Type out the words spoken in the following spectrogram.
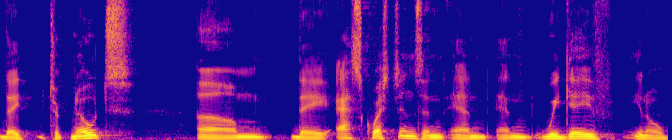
they took notes, um, they asked questions, and and and we gave you know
